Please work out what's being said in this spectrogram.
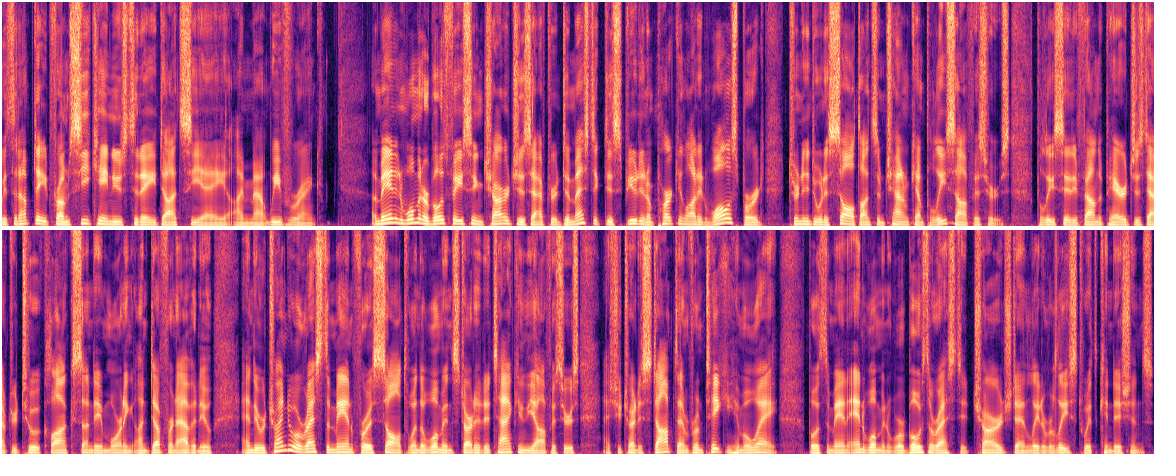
With an update from cknewstoday.ca, I'm Matt Weaverank. A man and woman are both facing charges after a domestic dispute in a parking lot in Wallaceburg turned into an assault on some Chatham Kent police officers. Police say they found the pair just after 2 o'clock Sunday morning on Dufferin Avenue, and they were trying to arrest the man for assault when the woman started attacking the officers as she tried to stop them from taking him away. Both the man and woman were both arrested, charged, and later released with conditions.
